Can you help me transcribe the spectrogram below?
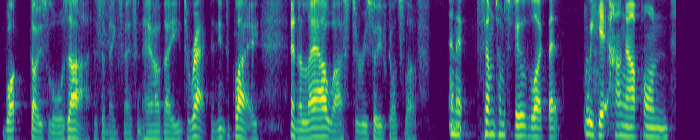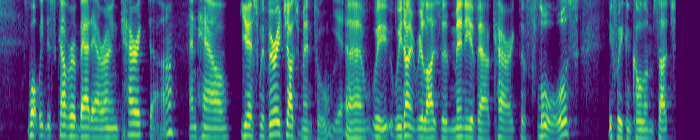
What those laws are, does it make sense, and how they interact and interplay, and allow us to receive God's love. And it sometimes feels like that we get hung up on what we discover about our own character and how Yes, we're very judgmental. Yeah. Uh, we, we don't realise that many of our character flaws, if we can call them such,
